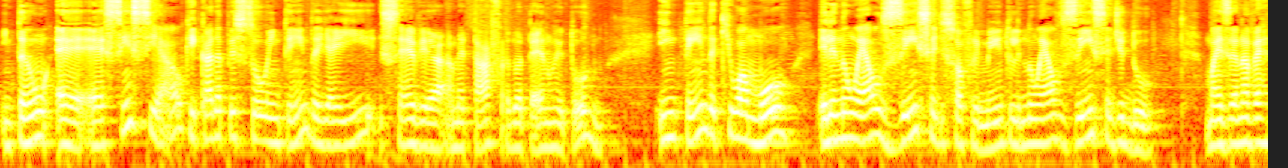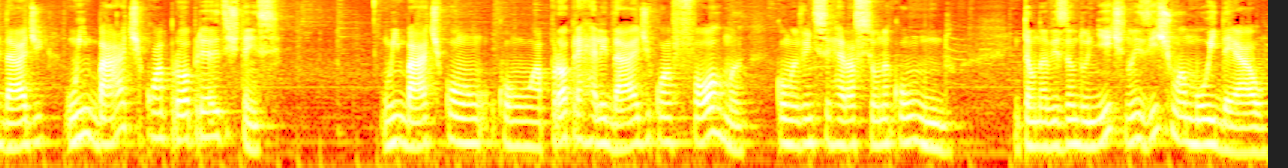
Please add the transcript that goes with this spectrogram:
Então é, é, essencial que cada pessoa entenda, e aí serve a, a metáfora do eterno retorno, entenda que o amor ele não é ausência de sofrimento, ele não é ausência de dor, mas é na verdade um embate com a própria existência, um embate com, com a própria realidade, com a forma como a gente se relaciona com o mundo. Então, na visão do Nietzsche, não existe um amor ideal.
